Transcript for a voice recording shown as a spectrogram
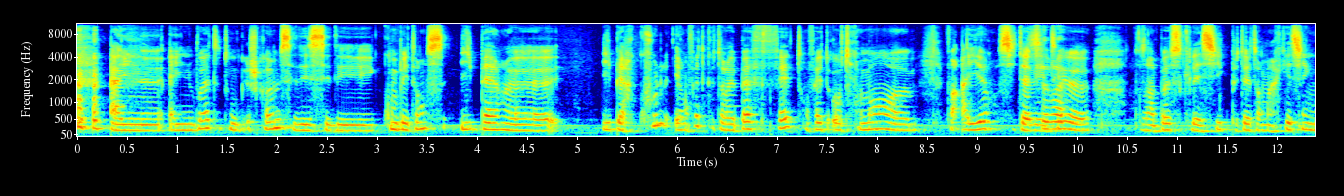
à une, à une boîte. Donc, je, quand même, c'est des, des, compétences hyper, hyper cool et en fait, que tu n'aurais pas fait en fait, autrement, enfin, ailleurs, si tu avais été dans un poste classique, peut-être en marketing.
